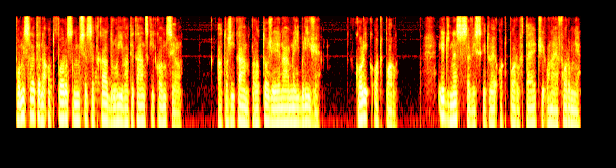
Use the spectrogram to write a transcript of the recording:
pomyslete na odpor, s ním se setkal druhý vatikánský koncil. A to říkám proto, že je nám nejblíže – kolik odporu. I dnes se vyskytuje odpor v té či oné formě.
